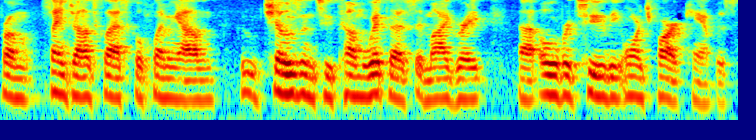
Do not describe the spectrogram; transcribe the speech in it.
from St. John's Classical Fleming Island who've chosen to come with us and migrate uh, over to the Orange Park campus.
